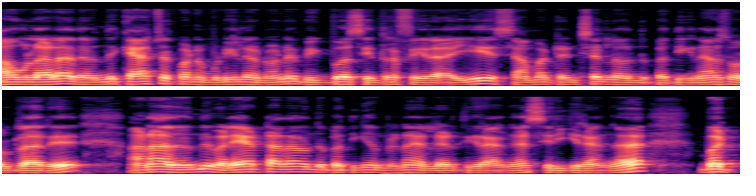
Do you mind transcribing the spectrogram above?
அவங்களால அதை வந்து கேப்சர் பண்ண முடியலன்னு பிக் பாஸ் இன்டர்ஃபியர் ஆகி செம டென்ஷனில் வந்து பார்த்தீங்கன்னா சொல்கிறாரு ஆனால் அது வந்து விளையாட்டாக தான் வந்து பார்த்திங்க அப்படின்னா எல்லாம் எடுத்துக்கிறாங்க சிரிக்கிறாங்க. பட்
